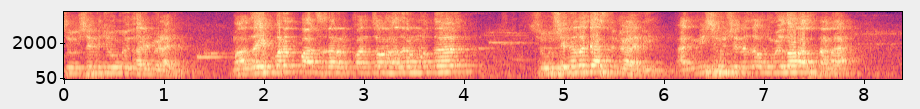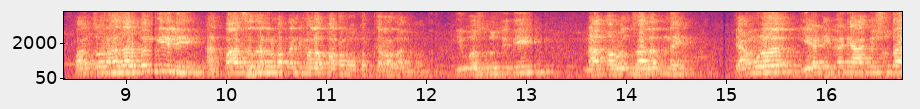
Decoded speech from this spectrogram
शिवसेनेची उमेदवारी मिळाली. माझाही परत पाच हजार पंचावन्न हजार मतं शिवसेनेला जास्त मिळाली. आणि मी शिवसेनेचा उमेदवार असताना पंचावन्न हजार पण गेली आणि पाच हजार मतांनी मला पराभूत करावं लागलं. ही वस्तुस्थिती नाकारून चालत नाही. त्यामुळं या ठिकाणी आम्ही सुद्धा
